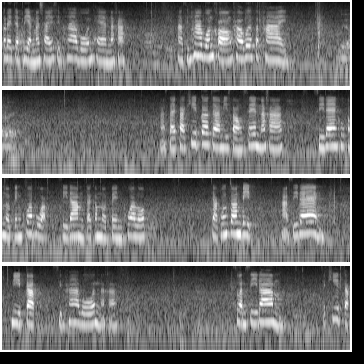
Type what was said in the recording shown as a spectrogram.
ก็เลยจะเปลี่ยนมาใช้ 15 โวลต์แทนนะคะอะ15 โวลต์ของ power supply อะสายปากคีบก็จะมี 2 เส้นนะคะ สีแดงครูกำหนดเป็นขั้วบวก สีดำจะกำหนดเป็นขั้วลบ จากวงจรบิดสีแดงหนีบกับ 15 โวลต์นะคะ ส่วนสีดำจะคีบกับ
